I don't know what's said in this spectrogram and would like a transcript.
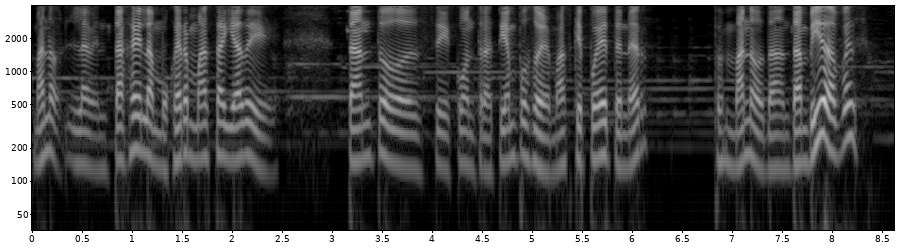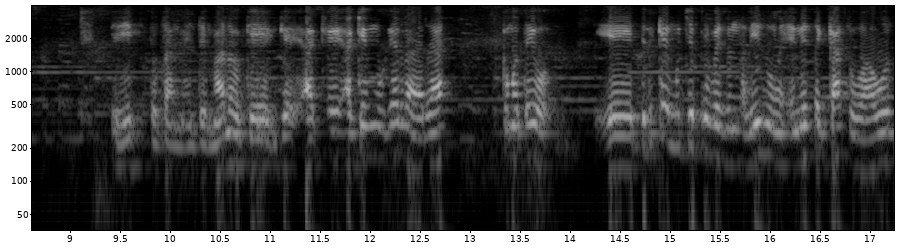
mano, la ventaja de la mujer más allá de tantos eh, contratiempos o demás que puede tener, pues, mano, dan, dan vida, pues. Sí, totalmente, mano. Que, que, a, qué, a qué mujer, la verdad, como te digo, eh, tiene que haber mucho profesionalismo en este caso, vos,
